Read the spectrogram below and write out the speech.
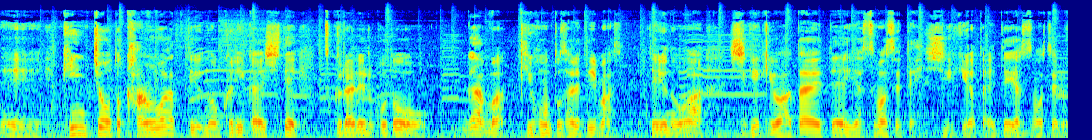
えー、緊張と緩和っていうのを繰り返して作られることが、まあ、基本とされています。っていうのは刺激を与えて休ませて刺激を与えて休ませる、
